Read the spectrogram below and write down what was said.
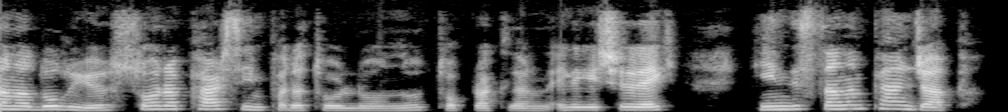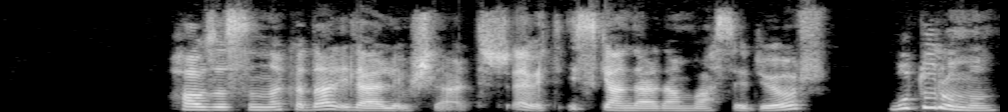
Anadolu'yu sonra Pers İmparatorluğunu topraklarını ele geçirerek Hindistan'ın Pencap havzasına kadar ilerlemişlerdir. Evet, İskender'den bahsediyor. Bu durumun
